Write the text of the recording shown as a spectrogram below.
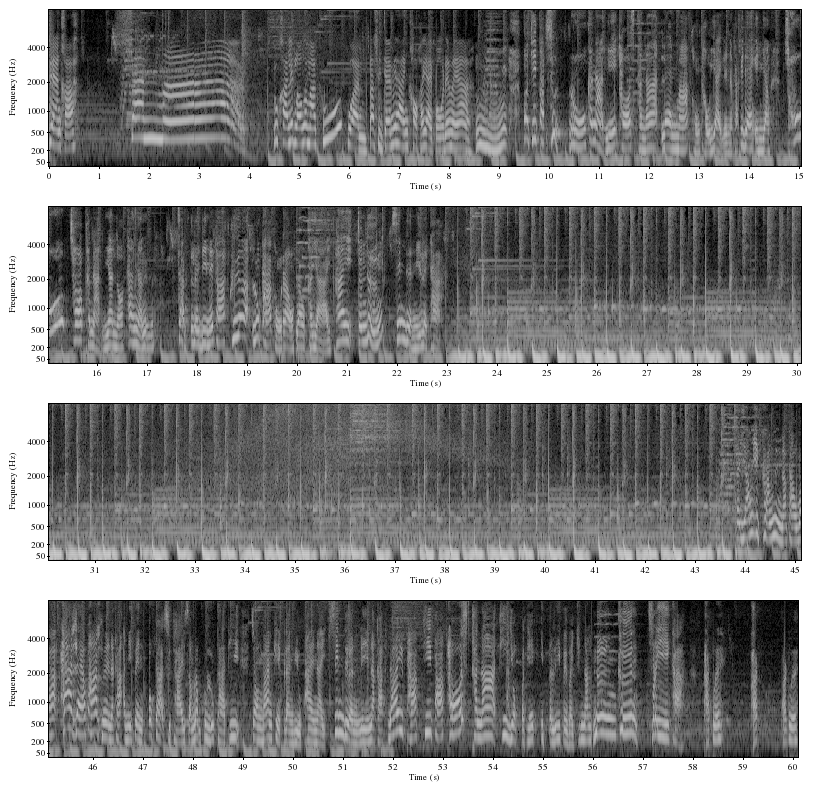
พี่แดงคะสั้นมากลูกค้าเรียกร้องกันมาทุกวัน ตัดสินใจไม่ทันขอขยายโปรได้ไหมอะ อืมก็ที่พักสุดหรูขนาดนี้ทอสคานาแลนด์มาร์คของเขาใหญ่เลยนะคะ พี่แดงเองยังชอบชอบขนาดเนี้ยเนาะถ้างั้นจัดเลยดีไหมคะ เพื่อลูกค้าของเราเราขยายให้จนถึงสิ้นเดือนนี้เลยค่ะ ย้ำอีกครั้งหนึ่งนะคะว่าพลาดแล้วพลาดเลยนะคะ อันนี้เป็นโอกาสสุดท้ายสำหรับคุณลูกค้าที่จองบ้านเคแกรนวิวภายในสิ้นเดือนนี้นะคะ ได้พักที่พักทอสคานาที่ยกประเทศอิตาลีไปไว้ที่นั่นหนึ่งคืนฟรีค่ะ พักเลย พัก พักเลย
